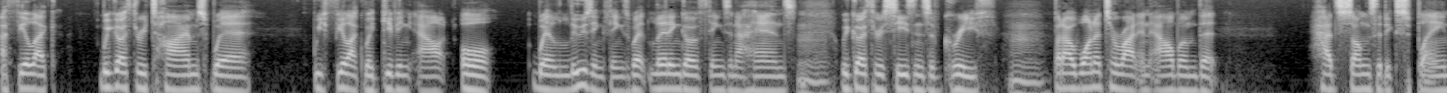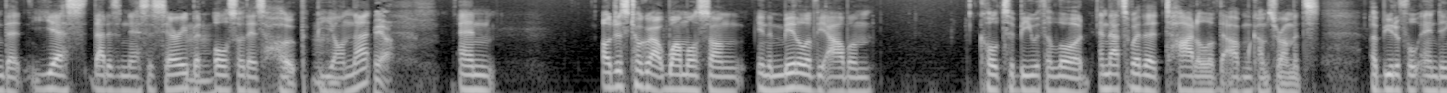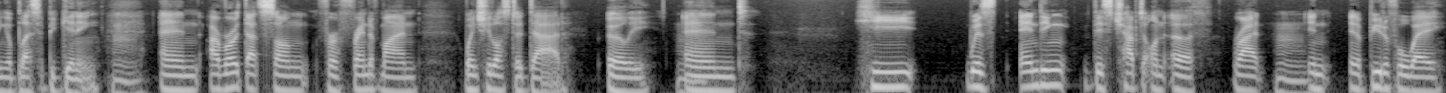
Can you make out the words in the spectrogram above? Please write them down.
I feel like we go through times where we feel like we're giving out or we're losing things, we're letting go of things in our hands. Hmm. We go through seasons of grief. Hmm. But I wanted to write an album that had songs that explained that yes, that is necessary, but mm-hmm. also there's hope mm-hmm. beyond that. Yeah. And I'll just talk about one more song in the middle of the album called To Be with the Lord. And that's where the title of the album comes from. It's a beautiful ending, a blessed beginning. Hmm. And I wrote that song for a friend of mine when she lost her dad early. Mm. And he was ending this chapter on earth, right? Hmm. In in a beautiful way.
